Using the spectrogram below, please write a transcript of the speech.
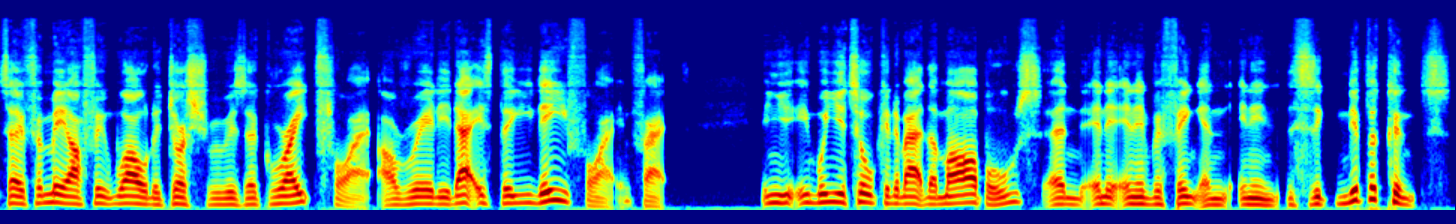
So for me, I think Wilder Joshua is a great fight. I really that is the the fight, in fact. And you, when you're talking about the marbles and and, and everything and, and the significance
